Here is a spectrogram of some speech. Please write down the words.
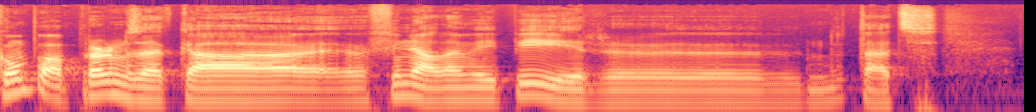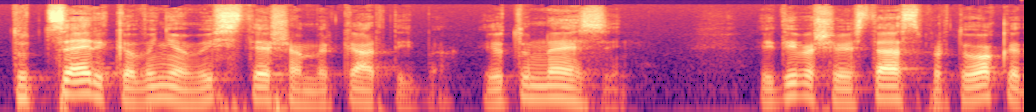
kumpo prognozēt, ka fināla MVP ir uh, nu, tāds, tu ceri, ka viņam viss tiešām ir kārtībā, jo tu nezini. Ir tīpaši, ja stāsts par to, ka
